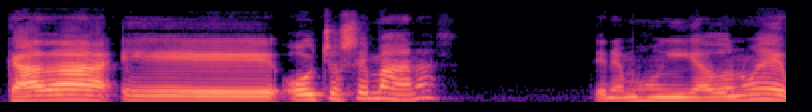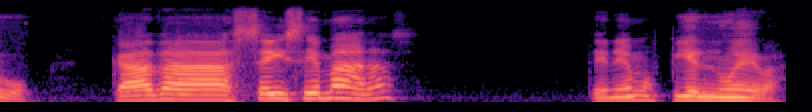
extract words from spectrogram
Cada eh, ocho semanas tenemos un hígado nuevo. Cada seis semanas tenemos piel nueva.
